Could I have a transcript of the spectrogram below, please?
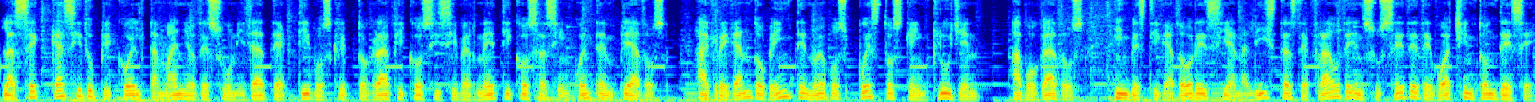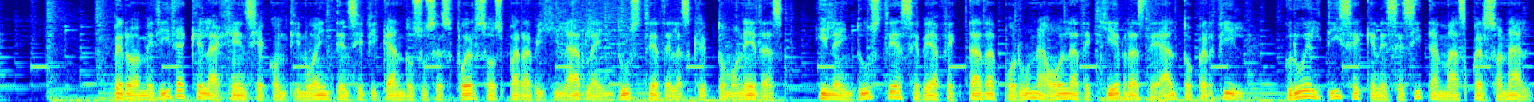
la SEC casi duplicó el tamaño de su unidad de activos criptográficos y cibernéticos a 50 empleados, agregando 20 nuevos puestos que incluyen abogados, investigadores y analistas de fraude en su sede de Washington, D.C. Pero a medida que la agencia continúa intensificando sus esfuerzos para vigilar la industria de las criptomonedas y la industria se ve afectada por una ola de quiebras de alto perfil, Gruel dice que necesita más personal.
